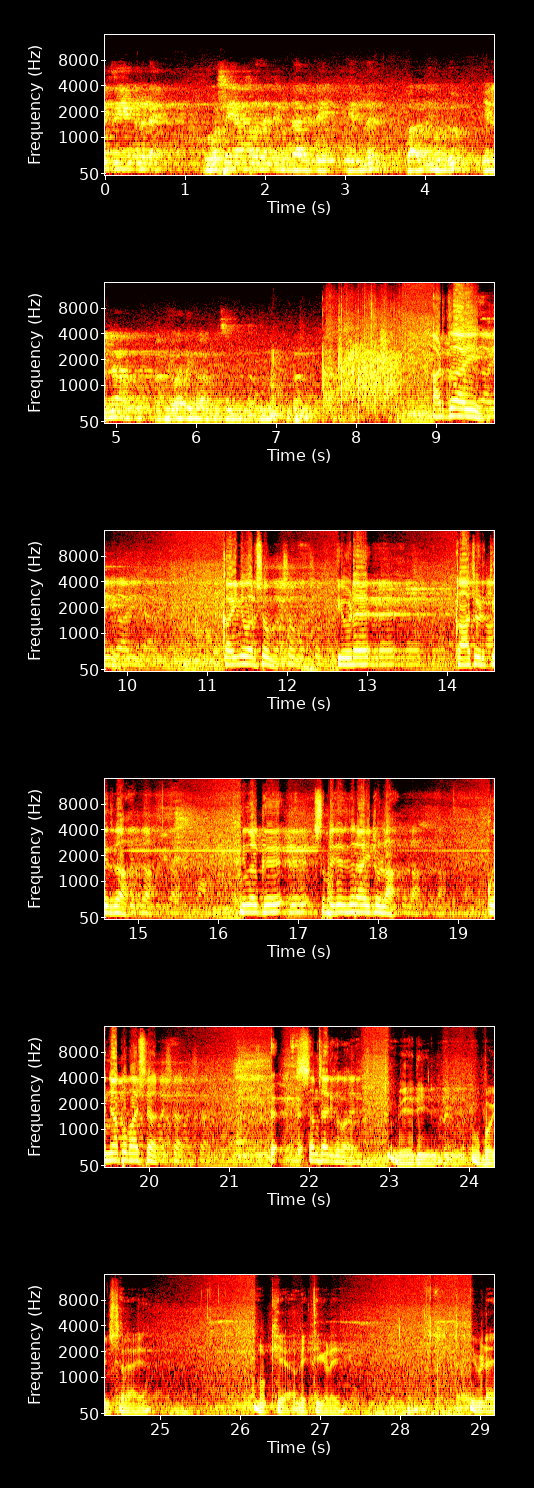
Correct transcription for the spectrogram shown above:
വിജയങ്ങളുടെ ഘോഷയാത്ര തന്നെ ഉണ്ടാകട്ടെ എന്ന് പറഞ്ഞുകൊണ്ടും എല്ലാവർക്കും അഭിവാദ്യങ്ങൾ അർപ്പിച്ചുകൊണ്ട് നിർത്തുന്നു. അടുത്തതായി കഴിഞ്ഞ വർഷം ഇവിടെ ക്ലാസ് എടുത്തിരുന്ന നിങ്ങൾക്ക് സുപരിചിതനായിട്ടുള്ള കുഞ്ഞാപ്പ മാസ്റ്റർ സംസാരിക്കുന്നത് വേദിയിൽ ഉപവിഷ്ടരായ മുഖ്യ വ്യക്തികളെ ഇവിടെ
